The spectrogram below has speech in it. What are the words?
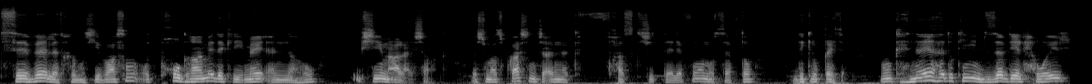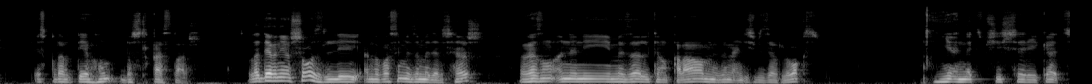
CV lettre motivation وتبروغرامي داك ال e-mail انه يمشي مع العشاء باش ما تبقاش انت انك خاصك تشد التليفون وتصيفطو ديك الوقيتة. donc هنايا هادو كاينين بزاف ديال الحوايج اللي تقدر ديرهم باش تلقى stage. la dernière chose اللي أنا راسي مازال ما درتهاش raison أنني مازال كنقرا مازال ما عنديش بزاف الوقت هي أنك تمشي للشركات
